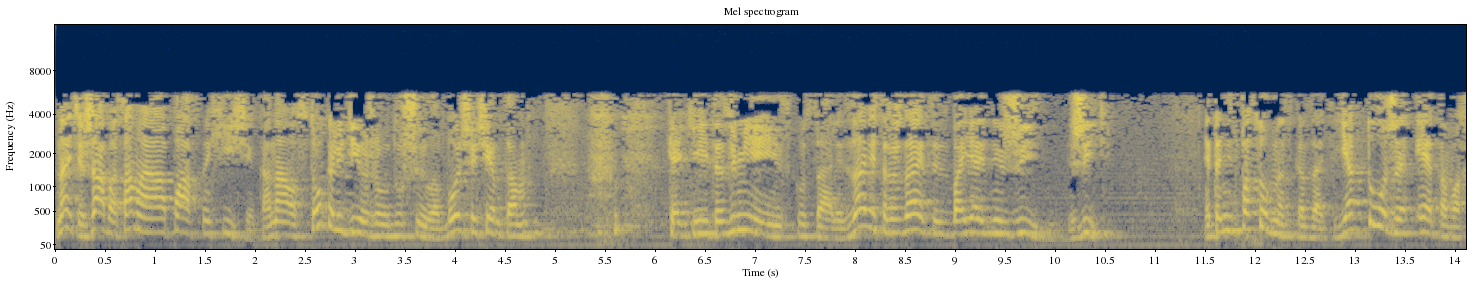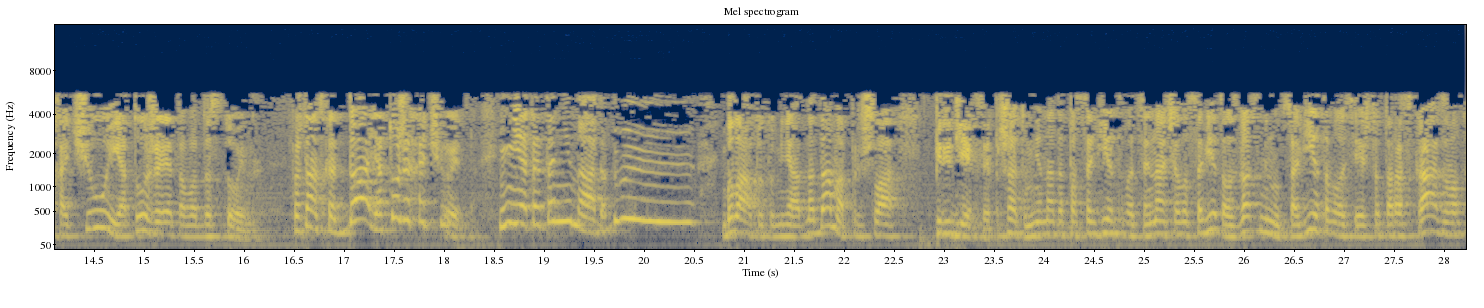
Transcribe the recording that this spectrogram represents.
Знаете, жаба самый опасный хищник. Она столько людей уже удушила, больше, чем там какие-то змеи искусали. Зависть рождается из боязни жизни, жить. Это не способно сказать, я тоже этого хочу, я тоже этого достойна. Просто надо сказать, да, я тоже хочу это. Нет, это не надо. Была тут у меня одна дама, пришла перед лекцией, пришла, то мне надо посоветоваться, и начала советоваться, 20 минут советовалась, я ей что-то рассказывал,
